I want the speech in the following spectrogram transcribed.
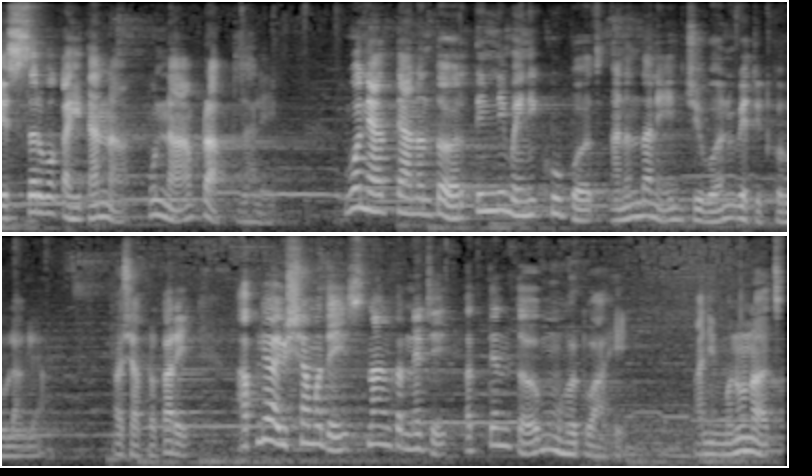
ते सर्व काही त्यांना पुन्हा प्राप्त झाले व न्या त्यानंतर तिन्ही बहिणी खूपच आनंदाने जीवन व्यतीत करू लागल्या. अशा प्रकारे आपल्या आयुष्यामध्ये स्नान करण्याचे अत्यंत महत्त्व आहे. आणि म्हणूनच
